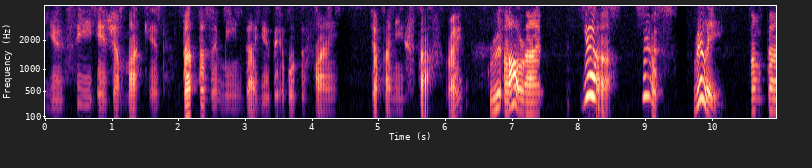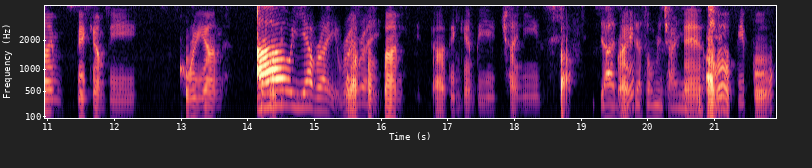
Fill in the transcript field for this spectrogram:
you see Asian market, that doesn't mean that you'll be able to find Japanese stuff, right? Re- oh, yeah, yes. really? Sometimes they can be Korean. Oh yeah, right, right, right. sometimes uh, they can be Chinese stuff. Yeah, right? there's so many Chinese And food a too. lot of people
